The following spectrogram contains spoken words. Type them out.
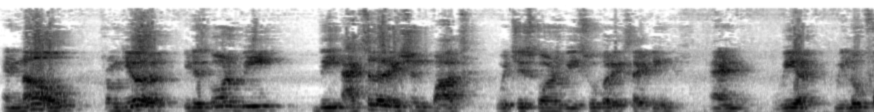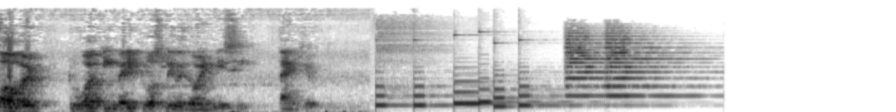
And now, from here, it is going to be the acceleration path, which is going to be super exciting. And we are, we look forward to working very closely with ONDC. Thank you.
